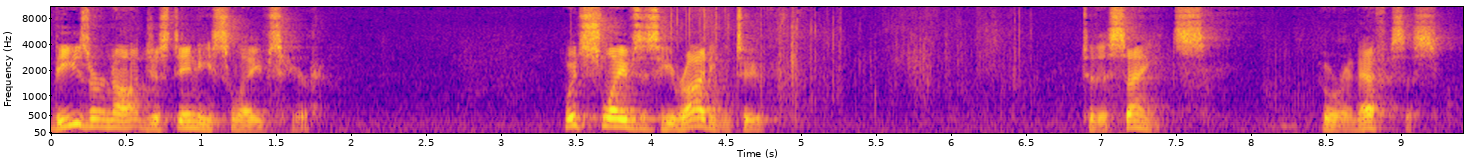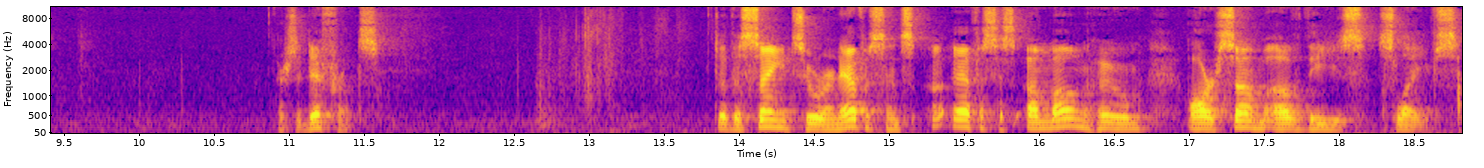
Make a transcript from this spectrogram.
These are not just any slaves here. Which slaves is he writing to? To the saints who are in Ephesus. There's a difference. To the saints who are in Ephesus, Ephesus, among whom are some of these slaves.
